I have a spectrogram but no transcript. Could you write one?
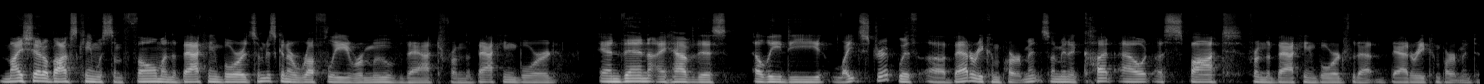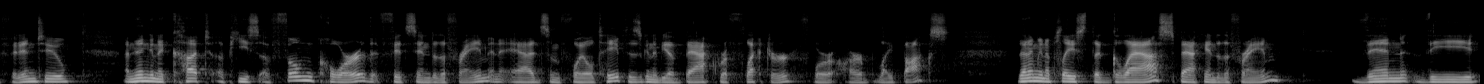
my shadow box came with some foam on the backing board, so I'm just gonna roughly remove that from the backing board and then I have this LED light strip with a battery compartment. So I'm going to cut out a spot from the backing board for that battery compartment to fit into. I'm then going to cut a piece of foam core that fits into the frame and add some foil tape. This is going to be a back reflector for our light box. Then I'm going to place the glass back into the frame. Then the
